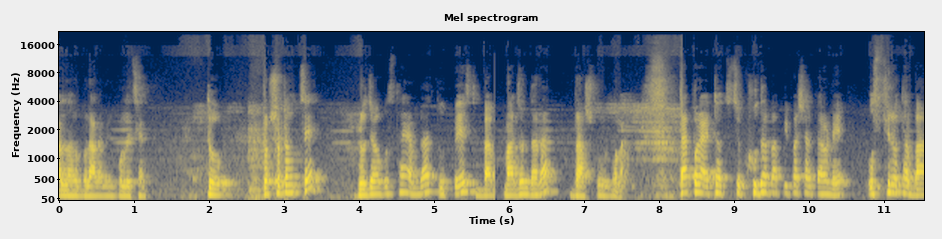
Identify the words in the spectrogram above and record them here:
আল্লাহ রবুল আলমিন বলেছেন। তো প্রশ্নটা হচ্ছে রোজা অবস্থায় আমরা টুথপেস্ট বা মাজন দ্বারা ব্রাশ করব না। তারপর একটা হচ্ছে ক্ষুধা বা পিপাসার কারণে অস্থিরতা বা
